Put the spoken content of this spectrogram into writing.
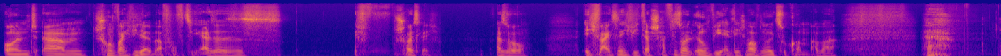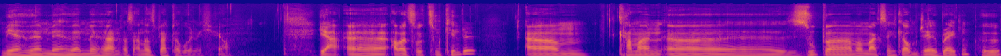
Und ähm, schon war ich wieder über 50. Also es ist scheußlich. Also ich weiß nicht, wie ich das schaffen soll, irgendwie endlich mal auf Null zu kommen, aber äh, mehr hören, mehr hören, mehr hören. Was anderes bleibt da wohl nicht, ja. Ja, äh, aber zurück zum Kindle. Ähm, kann man äh, super, man mag es nicht glauben, jailbreaken. Hö.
